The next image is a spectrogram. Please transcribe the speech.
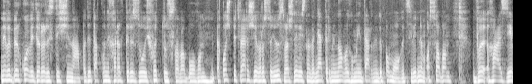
Невибіркові терористичні напади, так вони характеризують, хоч тут, слава Богу. Також підтверджує Євросоюз важливість надання термінової гуманітарної допомоги цивільним особам в Газі.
